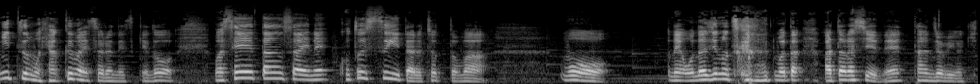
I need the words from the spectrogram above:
いつも100枚するんですけど、まあ、生誕祭ね、今年過ぎたらちょっとまあ、もう、ね、同じの使う、また新しいね、誕生日が来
